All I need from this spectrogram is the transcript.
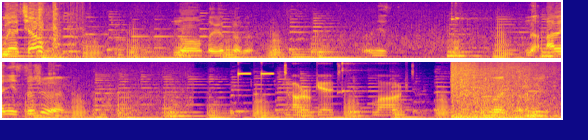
Leciał? No, tak naprawdę. Nie... no ale nie zdążyłem. Target locked. Oj, to by-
